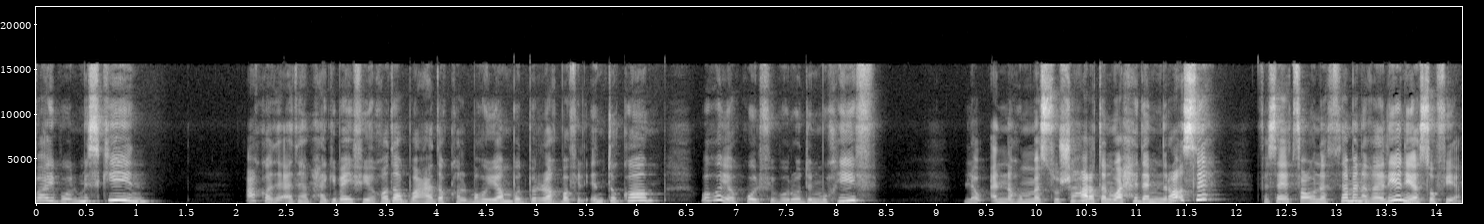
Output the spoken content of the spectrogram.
فايبو المسكين عقد أدهم حاجبيه في غضب وعاد قلبه ينبض بالرغبة في الانتقام وهو يقول في برود مخيف لو أنهم مسوا شعرة واحدة من رأسه فسيدفعون الثمن غاليا يا صوفيا.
